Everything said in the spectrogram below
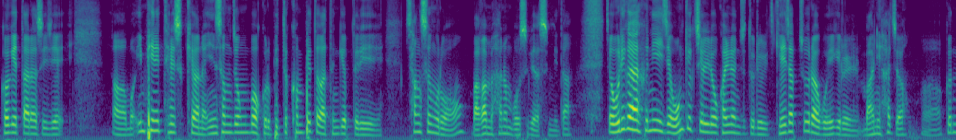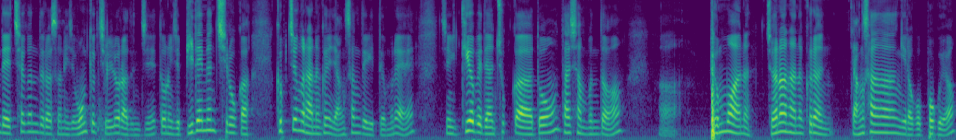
거기에 따라서 이제 어, 뭐 인피니트 헬스케어나 인성정보 그리고 비트컴퓨터 같은 기업들이 상승으로 마감을 하는 모습이었습니다. 자, 우리가 흔히 이제 원격 진료 관련주들을 계잡주라고 얘기를 많이 하죠. 어, 근데 최근 들어서는 이제 원격 진료라든지 또는 이제 비대면 치료가 급증을 하는 그런 양상들이기 때문에 지금 기업에 대한 주가도 다시 한 번 더 어, 변모하는 전환하는 그런 양상이라고 보고요.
